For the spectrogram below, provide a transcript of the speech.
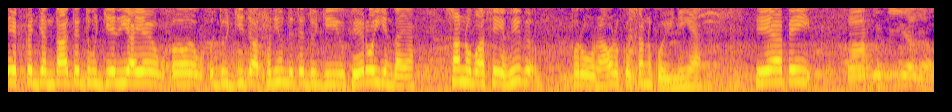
ਇੱਕ ਜਾਂਦਾ ਤੇ ਦੂਜੇ ਦੀ ਆਏ ਅ, ਦੂਜੀ ਦੱਥ ਨਹੀਂ ਹੁੰਦੀ ਤੇ ਦੂਜੀ ਫੇਰ ਹੋਈ ਜਾਂਦਾ ਆ। ਸਾਨੂੰ ਬਸ ਇਹੋ ਹੀ ਪ੍ਰੋਗਰਾਮ ਹੋਰ ਕੋਈ ਸਾਨੂੰ ਕੋਈ ਨਹੀਂ ਆ। ਇਹ ਆ ਵੀ ਕਾਰਨ ਕੀ ਹੈਗਾ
